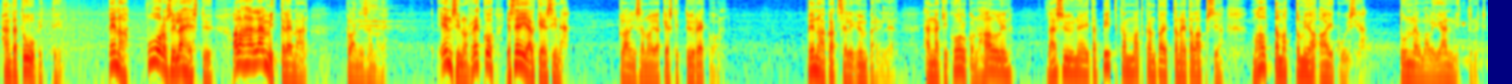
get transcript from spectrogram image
Häntä tuupittiin. Pena, vuorosi lähestyy. Ala hän lämmittelemään, Klani sanoi. Ensin on Reko ja sen jälkeen sinä, Klani sanoi ja keskittyi Rekoon. Pena katseli ympärilleen. Hän näki kolkon hallin, väsyneitä, pitkän matkan taittaneita lapsia, malttamattomia aikuisia. Tunnelma oli jännittynyt.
